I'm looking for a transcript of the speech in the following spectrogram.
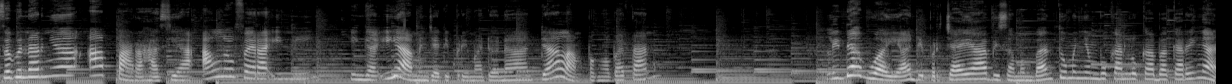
Sebenarnya apa rahasia aloe vera ini hingga ia menjadi primadona dalam pengobatan? Lidah buaya dipercaya bisa membantu menyembuhkan luka bakar ringan,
